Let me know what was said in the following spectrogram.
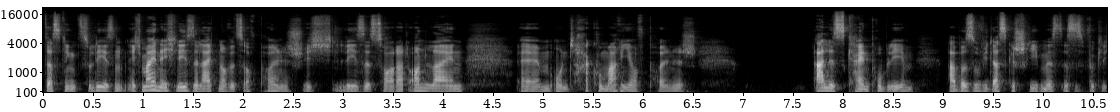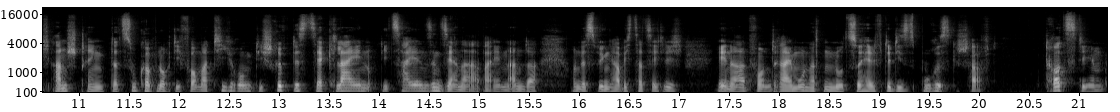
das Ding zu lesen. Ich meine, ich lese Light Novels auf Polnisch. Ich lese Sword Art Online ähm, und Hakumari auf Polnisch. Alles kein Problem. Aber so wie das geschrieben ist, ist es wirklich anstrengend. Dazu kommt noch die Formatierung. Die Schrift ist sehr klein und die Zeilen sind sehr nah beieinander. Und deswegen habe ich es tatsächlich innerhalb von drei Monaten nur zur Hälfte dieses Buches geschafft. Trotzdem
